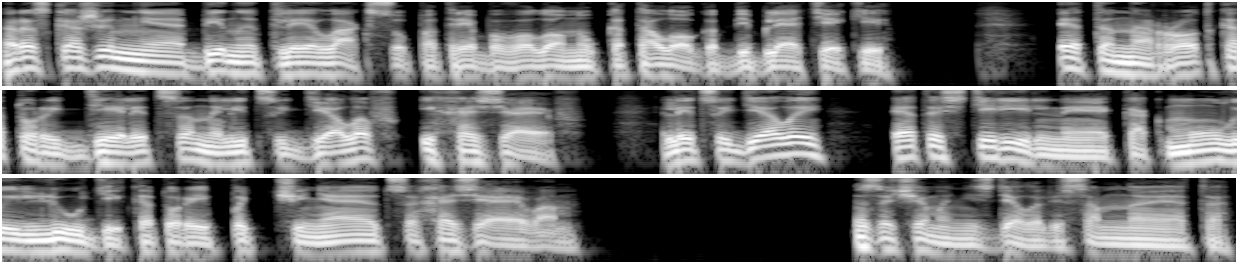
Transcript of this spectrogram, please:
«Расскажи мне о Бинетле Лаксу», — потребовал он у каталога библиотеки. «Это народ, который делится на лицеделов и хозяев. Лицеделы — это стерильные, как мулы, люди, которые подчиняются хозяевам. Зачем они сделали со мной это?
